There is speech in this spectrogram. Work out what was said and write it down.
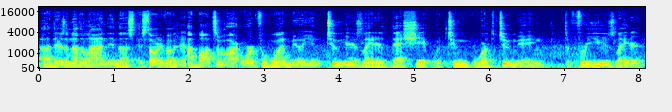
uh, there's another line in the story of OJ. I bought some artwork for one million. Two years later, that shit was two worth two million. Th- Three years later,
